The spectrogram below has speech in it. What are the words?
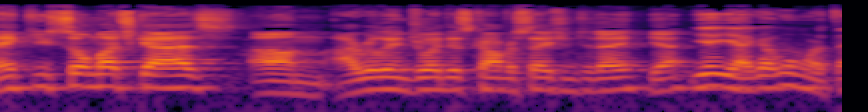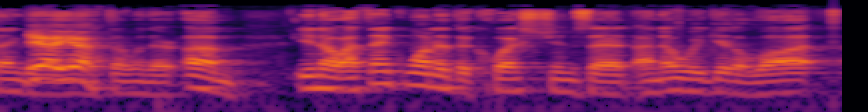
Thank you so much, guys. Um, I really enjoyed this conversation today. Yeah? Yeah, yeah. I got one more thing. That Yeah, I yeah. want to throw in there. Um, you know, I think one of the questions that I know we get a lot.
